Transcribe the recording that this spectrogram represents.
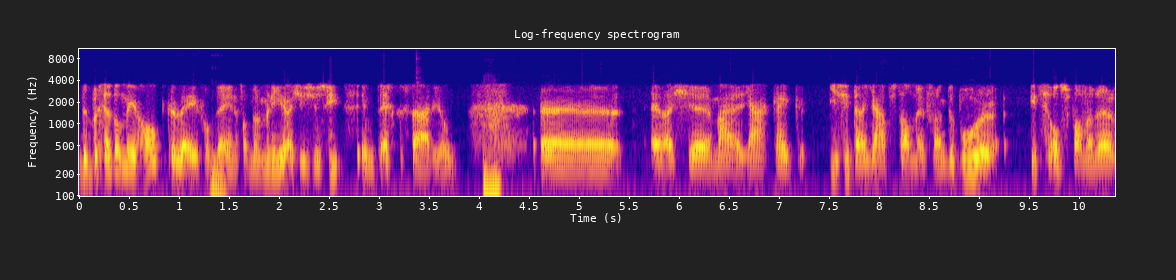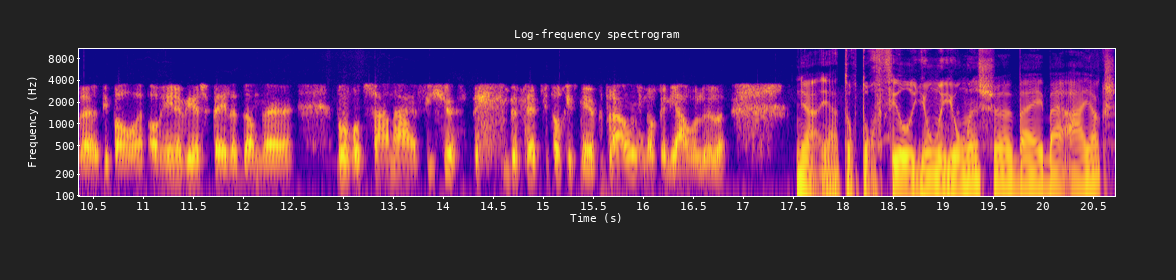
er begint wel meer hoop te leven op de een of andere manier, als je ze ziet in het echte stadion. Eh, en als je, maar ja, kijk, je ziet dan Jaap Stam en Frank de Boer iets ontspannender die bal al heen en weer spelen dan bijvoorbeeld Sana en Fischer. Daar heb je toch iets meer vertrouwen in nog in die oude lullen. Ja, ja toch, toch veel jonge jongens eh, bij, bij Ajax.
